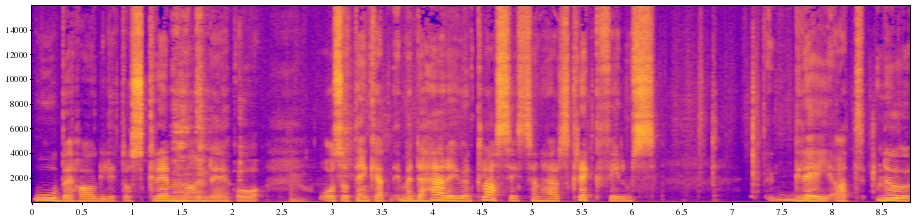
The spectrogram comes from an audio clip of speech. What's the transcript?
obehagligt och skrämmande. Och, och så tänker jag att men det här är ju en klassisk sån här skräckfilms grej att nu,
